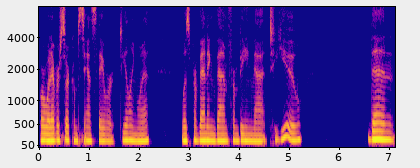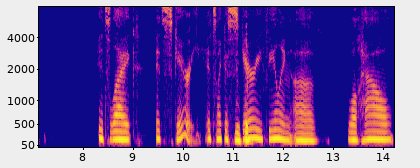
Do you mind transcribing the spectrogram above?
or whatever circumstance they were dealing with, was preventing them from being that to you, then it's like it's scary. It's like a scary feeling of, well, how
